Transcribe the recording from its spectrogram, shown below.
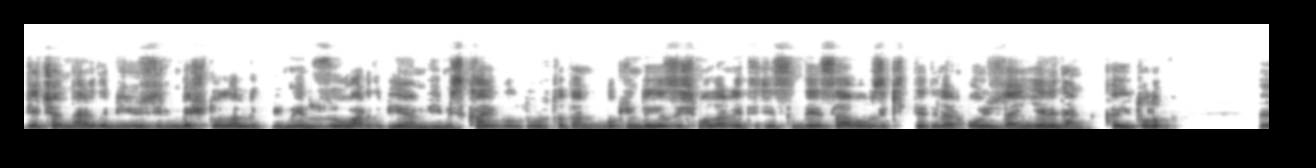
geçenlerde bir 125 dolarlık bir mevzu vardı. BNB'miz kayboldu ortadan. Bugün de yazışmalar neticesinde hesabımızı kilitlediler. O yüzden yeniden kayıt olup e,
